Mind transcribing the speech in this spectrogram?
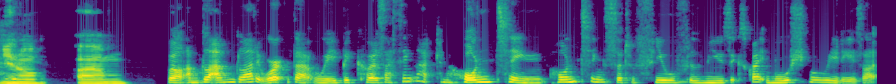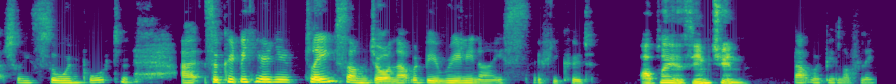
you know, um, well, I'm glad I'm glad it worked that way because I think that kind of haunting, haunting sort of feel for the music is quite emotional. Really, is actually so important. Uh, so, could we hear you playing some, John? That would be really nice if you could. I'll play the theme tune. That would be lovely.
